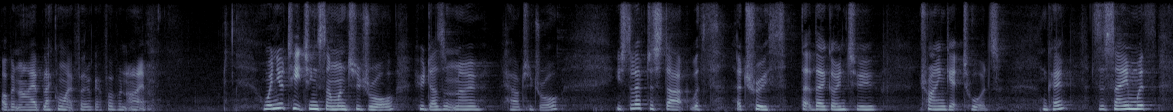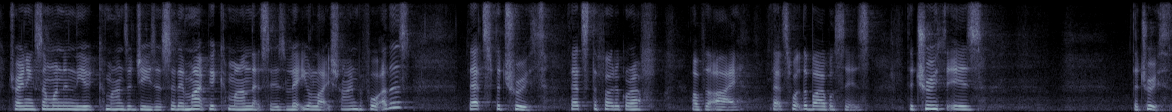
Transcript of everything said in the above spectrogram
of an eye, a black and white photograph of an eye. When you're teaching someone to draw who doesn't know how to draw, you still have to start with a truth that they're going to try and get towards. Okay? It's the same with training someone in the commands of Jesus. So there might be a command that says, Let your light shine before others. That's the truth. That's the photograph of the eye. That's what the Bible says. The truth is the truth.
